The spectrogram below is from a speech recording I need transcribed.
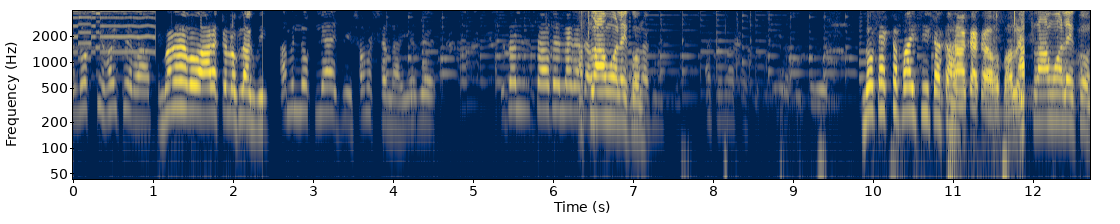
লোক কি হয়েছে বাপ? না না আর একটা লোক লাগবে। আমি লোক আইছি সমস্যা নাই। এই যে আসসালামু আলাইকুম। লোক একটা পাইছি কাকা। হ্যাঁ কাকা ভালো আসসালামু আলাইকুম।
